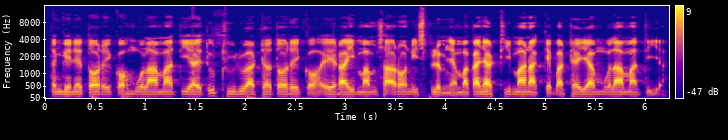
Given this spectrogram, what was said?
tenggene Torekoh Mulamatia itu dulu ada Torekoh era Imam Sa'roni sebelumnya. Makanya di Manakib ada ya Mulamatia.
